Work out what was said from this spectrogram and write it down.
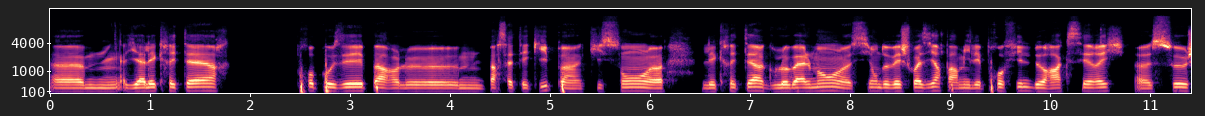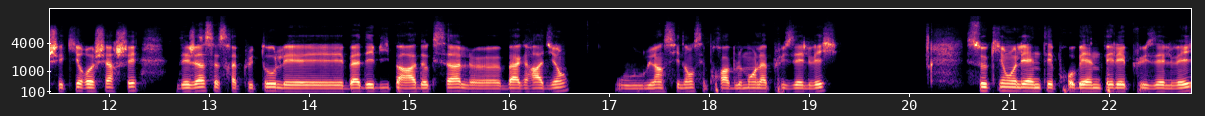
il y a les critères proposés par, le, par cette équipe, hein, qui sont euh, les critères globalement, euh, si on devait choisir parmi les profils de RAC serré, euh, ceux chez qui rechercher, déjà ce serait plutôt les bas débit paradoxal, bas gradient, où l'incidence est probablement la plus élevée ceux qui ont les NT-Pro BNP les plus élevés.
